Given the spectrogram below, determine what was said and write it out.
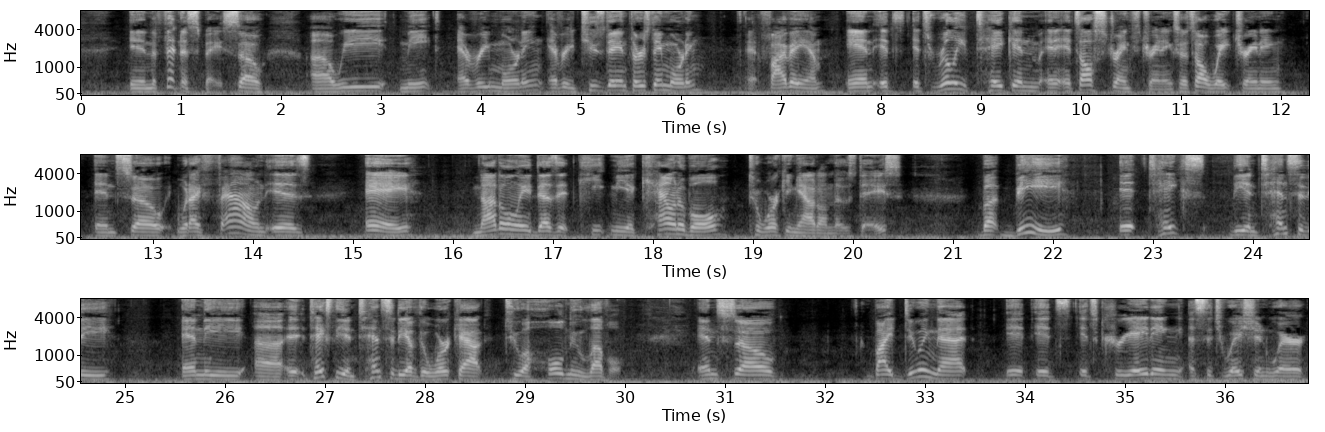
in the fitness space. So uh, we meet every morning, every Tuesday and Thursday morning at 5 a.m. And it's it's really taken. It's all strength training, so it's all weight training. And so what I found is, a not only does it keep me accountable to working out on those days, but B, it takes the intensity and the uh, it takes the intensity of the workout to a whole new level. And so by doing that, it it's it's creating a situation where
